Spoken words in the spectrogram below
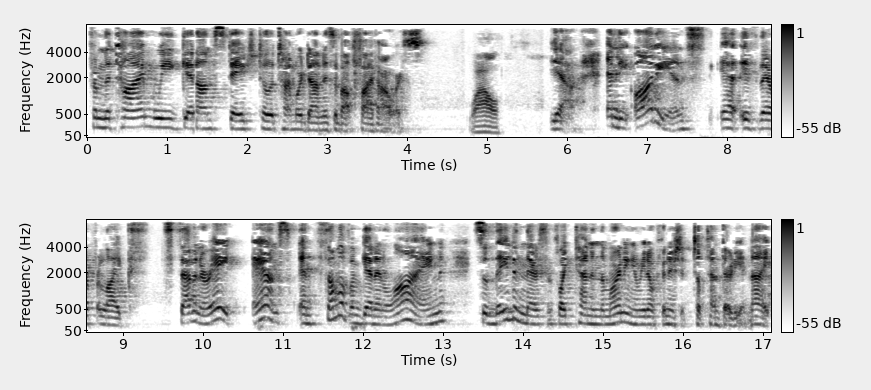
From the time we get on stage till the time we're done is about five hours. Wow. Yeah. And the audience is there for like seven or eight and and some of them get in line so they've been there since like 10 in the morning and we don't finish it till 10:30 at night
